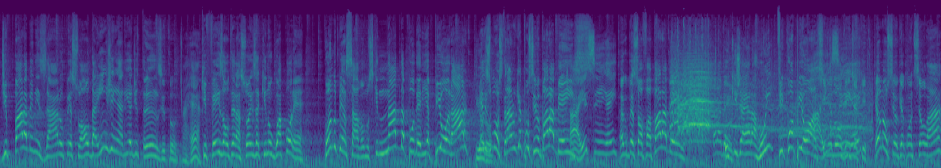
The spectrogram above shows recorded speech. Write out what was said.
de parabenizar o pessoal da Engenharia de Trânsito, Ah, é? que fez alterações aqui no Guaporé. Quando pensávamos que nada poderia piorar, Piorou. eles mostraram que é possível. Parabéns! Aí sim, hein? É que o pessoal fala, parabéns! Parabéns! O que já era ruim, Ficou pior, Aí segundo sim, o ouvinte hein? aqui. Eu não sei o que aconteceu lá,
